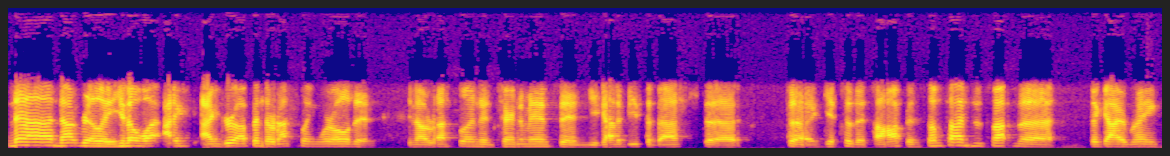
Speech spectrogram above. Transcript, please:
Nah, not really. You know what? I I grew up in the wrestling world and you know, wrestling in tournaments and you got to beat the best to to get to the top. And sometimes it's not the the guy ranked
